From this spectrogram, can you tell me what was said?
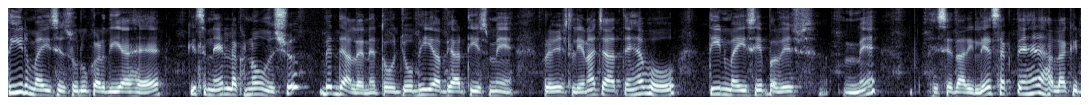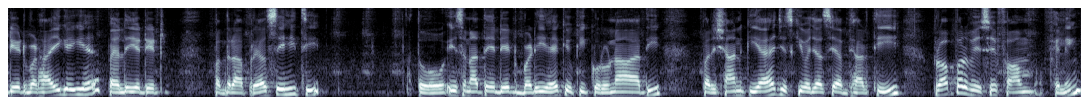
तीन मई से शुरू कर दिया है किसने? लखनऊ विश्वविद्यालय ने। तो जो भी अभ्यर्थी इसमें प्रवेश लेना चाहते हैं, वो तीन मई से प्रवेश में हिस्सेदारी ले सकते हैं। हालाँकि डेट बढ़ाई गई है। पहले ये डेट पंद्रह अप्रैल से ही थी। तो इस नाते डेट बढ़ी है क्योंकि कोरोना आदि परेशान किया है, जिसकी वजह से अभ्यर्थी प्रॉपर वे से फॉर्म फिलिंग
